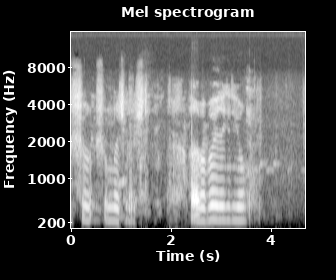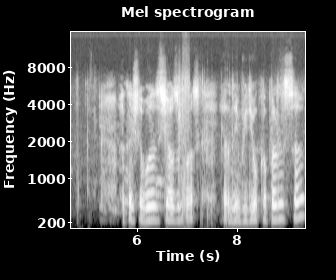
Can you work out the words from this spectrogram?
Şu, şununla çalıştı. Araba böyle gidiyor. Arkadaşlar burası şarjım az. Yani video kapanırsa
